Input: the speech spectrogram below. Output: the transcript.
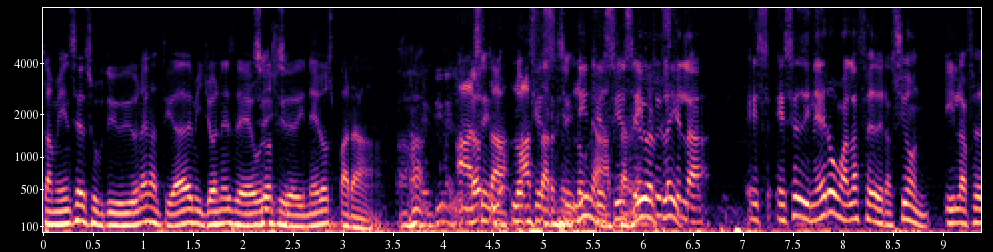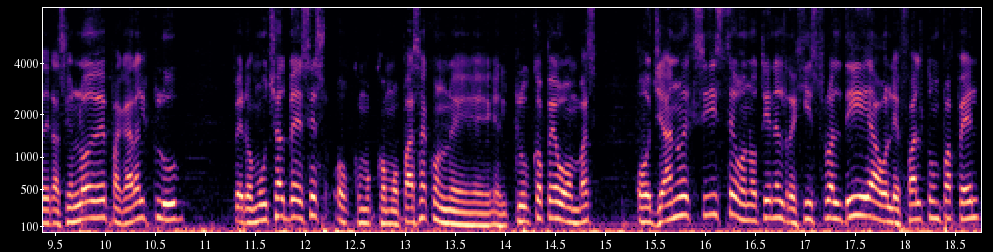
también se subdividió una cantidad de millones de euros Sí, y de dineros para hasta, Lo- lo hasta que- Argentina, Lo que sí hasta es River cierto es Plate. que la- es- ese dinero va a la federación y la federación lo debe pagar al club, pero muchas veces, o como, como pasa con eh, el club Copebombas, o ya no existe o no tiene el registro al día o le falta un papel,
